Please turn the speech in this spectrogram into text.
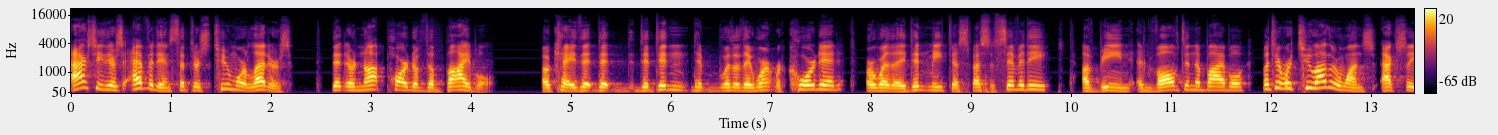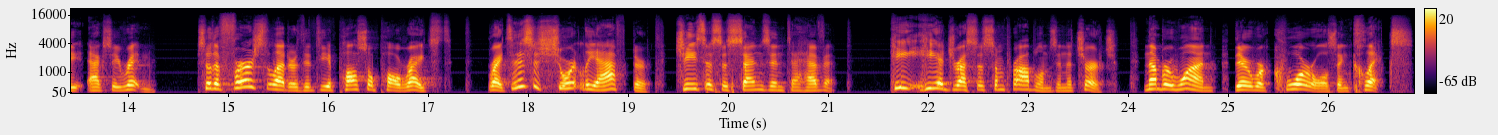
actually, there's evidence that there's two more letters that are not part of the Bible. Okay, that, that, that didn't, that whether they weren't recorded or whether they didn't meet the specificity of being involved in the Bible, but there were two other ones actually, actually written. So the first letter that the Apostle Paul writes, writes, this is shortly after Jesus ascends into heaven. He, he addresses some problems in the church. Number one, there were quarrels and cliques.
